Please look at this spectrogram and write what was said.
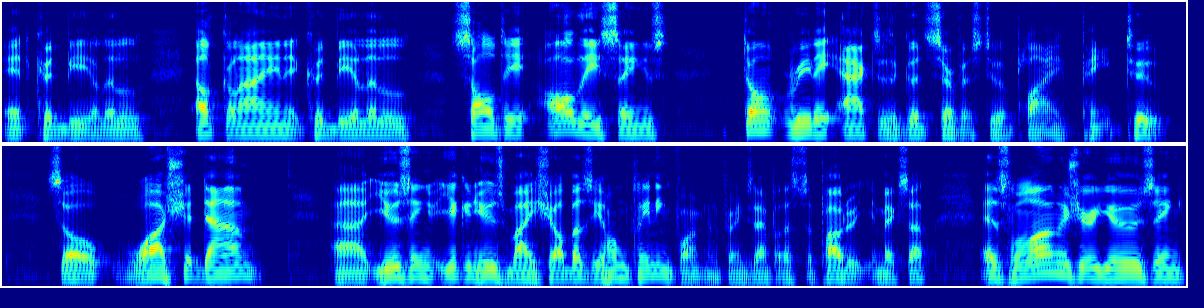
It could be a little alkaline. It could be a little salty. All these things don't really act as a good surface to apply paint to. So wash it down. Uh, using you can use my Shell Busey home cleaning formula, for example. That's the powder you mix up. As long as you're using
